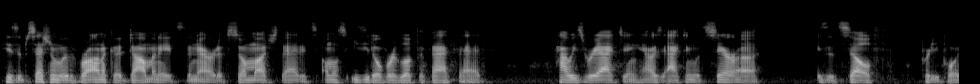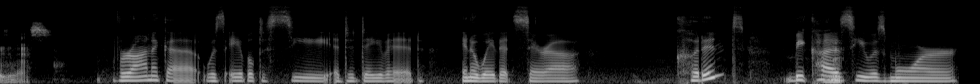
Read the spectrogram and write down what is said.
his obsession with Veronica dominates the narrative so much that it's almost easy to overlook the fact that how he's reacting, how he's acting with Sarah, is itself pretty poisonous. Veronica was able to see into David in a way that Sarah couldn't because mm-hmm. he was more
